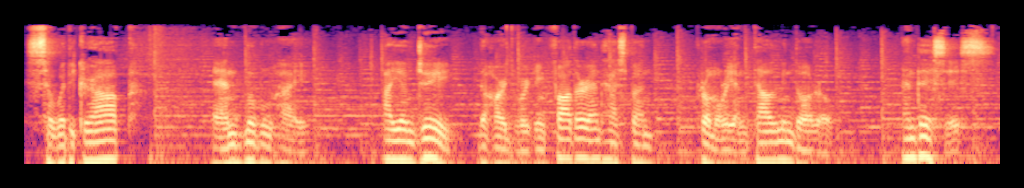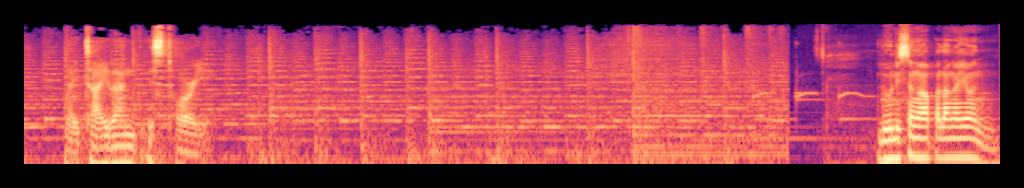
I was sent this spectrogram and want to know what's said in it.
Sawadee and mabuhay. I am Jay, the hardworking father and husband from Oriental Mindoro, and this is my Thailand story. Lunis na nga pala ngayon.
